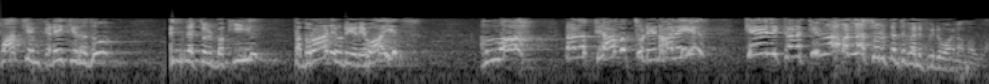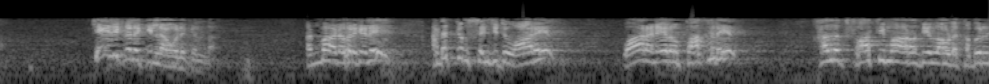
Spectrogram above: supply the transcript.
பாக்கியம் கிடைக்கிறதோ ஜன்னத்துல் பக்கியில் தபரானியுடைய ரிவாயத் அல்லாஹ் நாளை கியாமத்துடைய நாளையில் கேலி கணக்கில்லாம அல்லாஹ் சுருக்கத்துக்கு அனுப்பிடுவான் அல்லாஹ் கேலி கணக்கில்ல அவங்களுக்கு எல்லாம் அன்பானவர்களே அடக்கம் செஞ்சுட்டு வாரேன். வார நேரம் பார்க்கிறேன். ஹதரத் ஃபாத்திமா ரதியல்லாவோட கபரு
